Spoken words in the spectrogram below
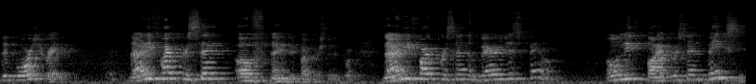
divorce rate. 95% of 95% divorce. 95% of marriages fail. Only 5% makes it.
